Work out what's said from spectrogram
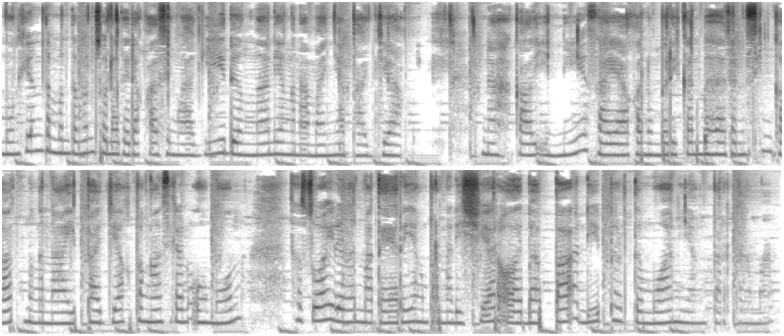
mungkin teman-teman sudah tidak asing lagi dengan yang namanya pajak. Nah, kali ini saya akan memberikan bahasan singkat mengenai pajak penghasilan umum sesuai dengan materi yang pernah di-share oleh Bapak di pertemuan yang pertama.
